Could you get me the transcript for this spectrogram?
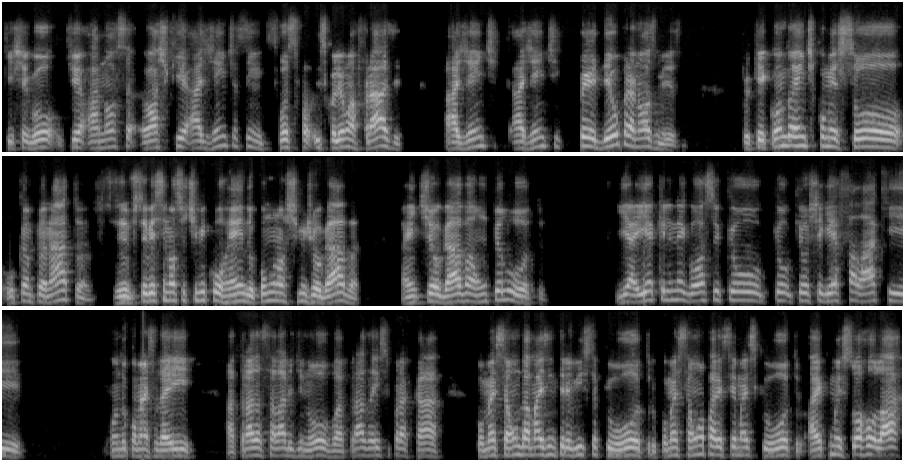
que chegou, que a nossa, eu acho que a gente, assim, se fosse escolher uma frase, a gente, a gente perdeu para nós mesmos. Porque quando a gente começou o campeonato, você vê se nosso time correndo, como o nosso time jogava, a gente jogava um pelo outro. E aí aquele negócio que eu, que eu, que eu cheguei a falar que quando começa daí, atrasa salário de novo, atrasa isso para cá, começa um dar mais entrevista que o outro, começa um aparecer mais que o outro, aí começou a rolar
